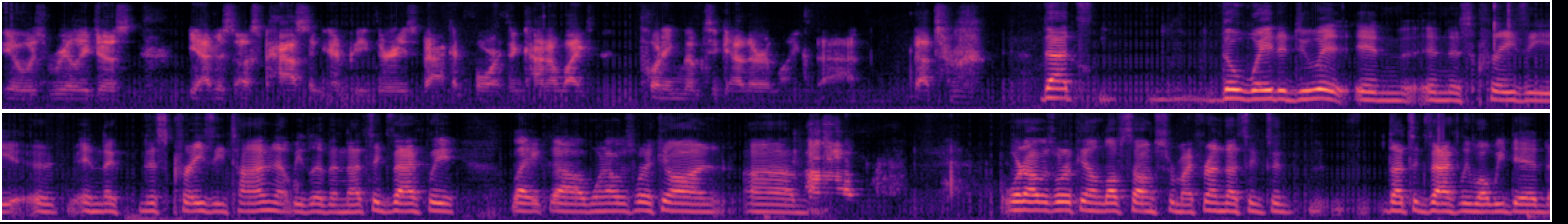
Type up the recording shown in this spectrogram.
It was really just yeah, just us passing MP3s back and forth and kind of like putting them together like that. That's that's the way to do it in in this crazy uh, in the, this crazy time that we live in. That's exactly like uh, when I was working on um, when I was working on love songs for my friend. That's ex- that's exactly what we did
